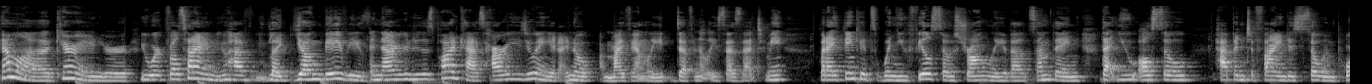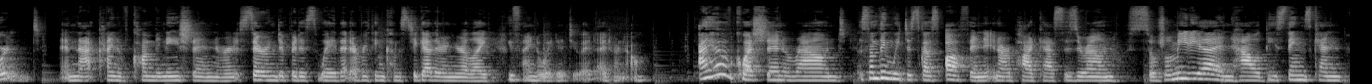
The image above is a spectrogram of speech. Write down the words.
Pamela, Karen, you're you work full time, you have like young babies, and now you're gonna do this podcast. How are you doing it? I know my family definitely says that to me. But I think it's when you feel so strongly about something that you also happen to find is so important. And that kind of combination or serendipitous way that everything comes together and you're like, you find a way to do it. I don't know. I have a question around something we discuss often in our podcast is around social media and how these things can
